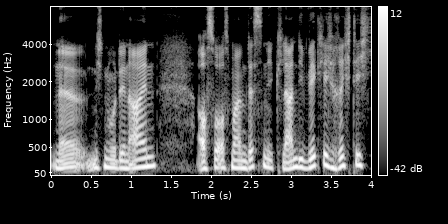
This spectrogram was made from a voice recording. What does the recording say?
ne, nicht nur den einen, auch so aus meinem Destiny-Clan, die wirklich richtig,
